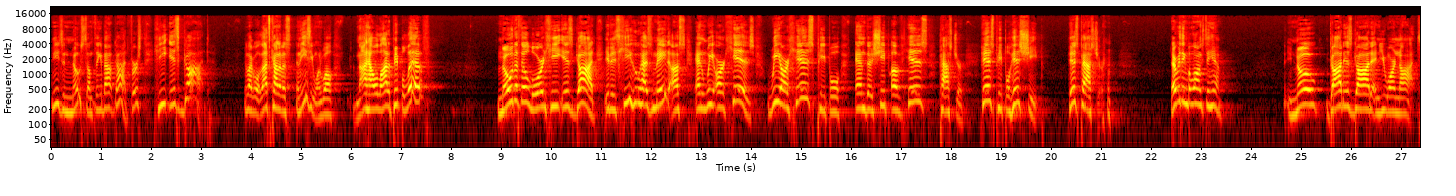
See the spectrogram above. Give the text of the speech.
You need to know something about God. First, He is God. You're like, well, that's kind of a, an easy one. Well, not how a lot of people live. Know that the Lord, He is God. It is He who has made us, and we are His. We are His people and the sheep of His pasture. His people, His sheep, His pasture. Everything belongs to Him. You know God is God and you are not.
